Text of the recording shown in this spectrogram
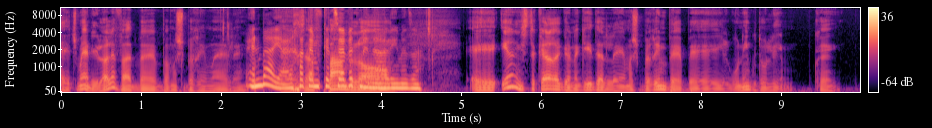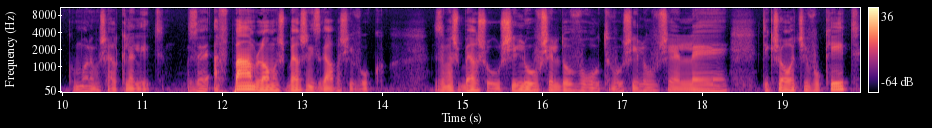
אה, תשמעי, אני לא לבד במשברים האלה. אין בעיה, איך זה אתם כצוות לא- מנהלים את זה? אה, אם אני מסתכל רגע, נגיד, על אה, משברים בארגונים גדולים, אוקיי? כמו למשל כללית, זה אף פעם לא משבר שנסגר בשיווק. זה משבר שהוא שילוב של דוברות, והוא שילוב של uh, תקשורת שיווקית,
